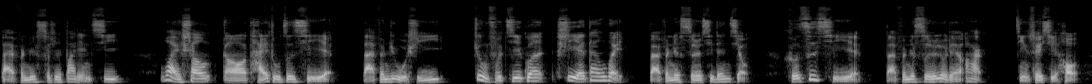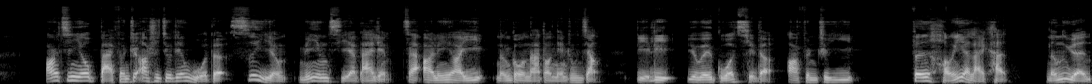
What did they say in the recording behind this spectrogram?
百分之四十八点七。外商、港澳台独资企业百分之五十一，政府机关、事业单位百分之四十七点九，合资企业百分之四十六点二，紧随其后。而仅有百分之二十九点五的私营、民营企业白领在二零二一能够拿到年终奖，比例约为国企的二分之一。分行业来看，能源、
